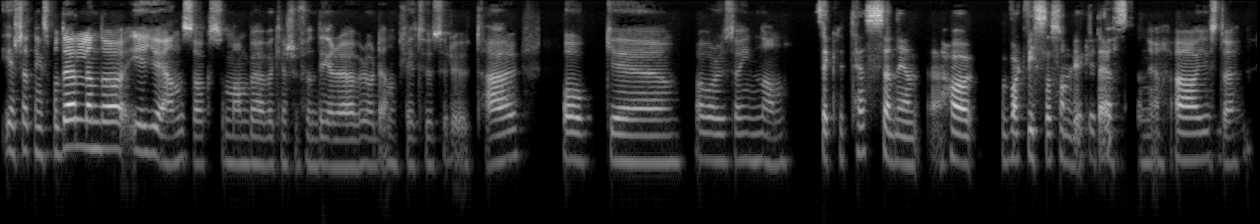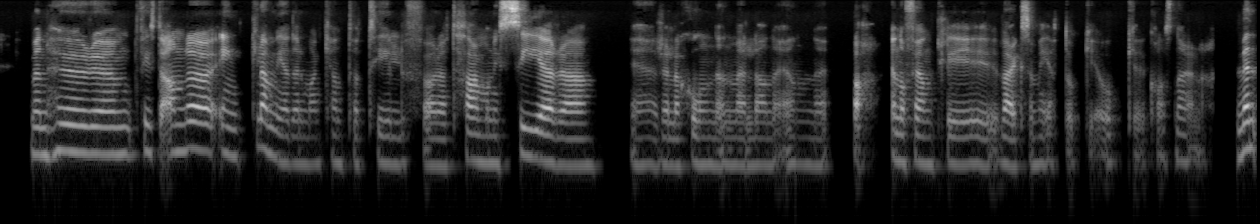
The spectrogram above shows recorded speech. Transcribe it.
ersättningsmodellen då är ju en sak som man behöver kanske fundera över ordentligt. Hur ser det ut här? Och eh, vad var det du sa innan? Sekretessen är, har varit vissa som lyfter. Ja. ja, just det. Men hur, eh, finns det andra enkla medel man kan ta till för att harmonisera eh, relationen mellan en, ja, en offentlig verksamhet och, och konstnärerna? Men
